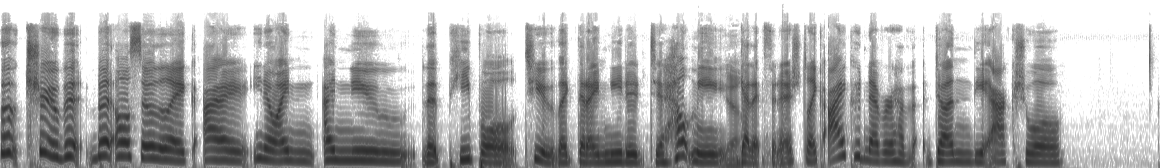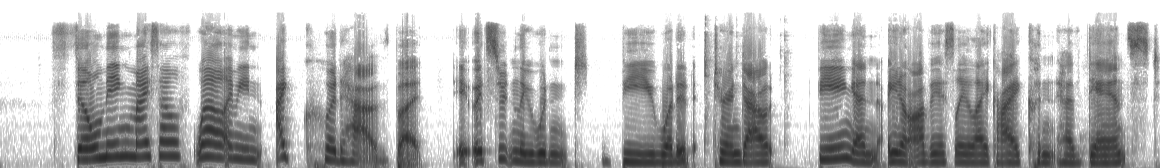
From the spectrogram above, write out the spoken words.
well, true, but but also like I, you know, I I knew the people too, like that I needed to help me yeah. get it finished. Like I could never have done the actual filming myself. Well, I mean, I could have, but it, it certainly wouldn't be what it turned out being. And you know, obviously, like I couldn't have danced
